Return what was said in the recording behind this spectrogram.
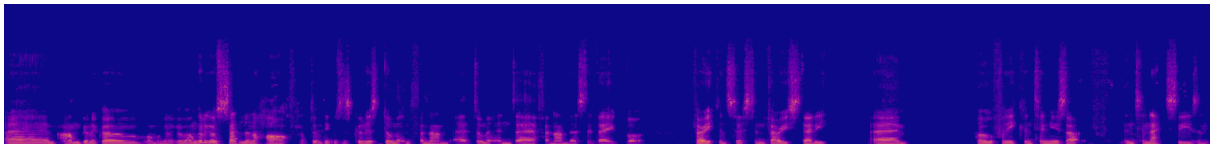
Um, I'm gonna go. What am I gonna go? I'm gonna go seven and a half. I don't think it was as good as Dummett and Fernand- uh, Dummett and uh, Fernandez today, but very consistent, very steady. Um, hopefully, continues that into next season.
